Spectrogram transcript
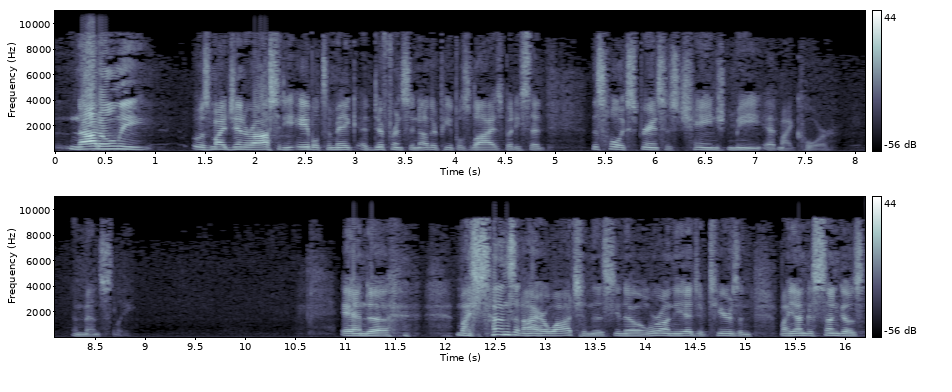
not only was my generosity able to make a difference in other people's lives, but he said, this whole experience has changed me at my core immensely. And uh, my sons and I are watching this, you know, and we're on the edge of tears, and my youngest son goes,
